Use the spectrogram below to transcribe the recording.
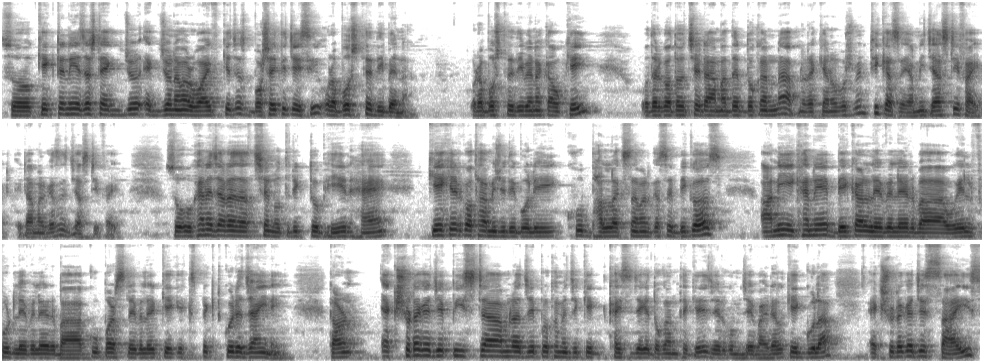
সো কেকটা নিয়ে জাস্ট একজন একজন আমার ওয়াইফকে জাস্ট বসাইতে চাইছি, ওরা বসতে দিবে না। ওরা বসতে দিবে না কাউকেই। ওদের কথা হচ্ছে এটা আমাদের দোকান না, আপনারা কেন বসবেন? ঠিক আছে, আমি জাস্টিফাইড এটা আমার কাছে জাস্টিফাইড সো ওখানে যারা যাচ্ছেন, অতিরিক্ত ভিড় হ্যাঁ কেকের কথা আমি যদি বলি, খুব ভালো লাগছে আমার কাছে বিকজ আমি এখানে বেকার লেভেলের বা ওয়েল ফুড লেভেলের বা কুপার্স লেভেলের কেক এক্সপেক্ট করে যাইনি কারণ একশো টাকায় যে পিসটা আমরা যে প্রথমে যে কেক খাইছি যে দোকান থেকে, যেরকম যে ভাইরাল কেকগুলা একশো টাকা যে সাইজ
